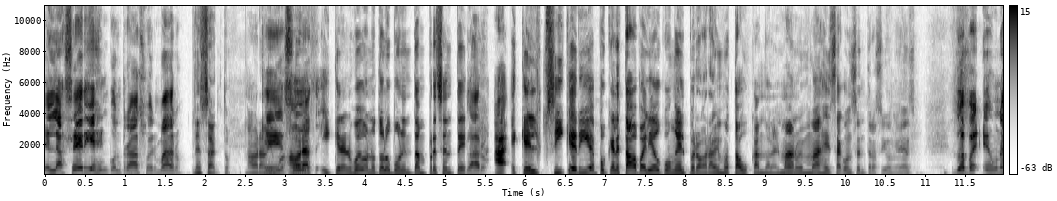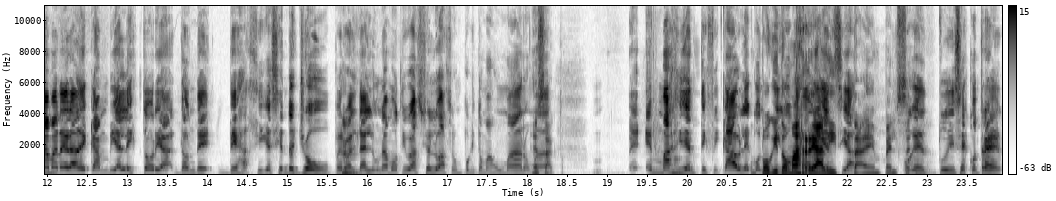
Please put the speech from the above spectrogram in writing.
En la serie es encontrar a su hermano. Exacto. Ahora mismo, eso- ahora, y que en el juego no te lo ponen tan presente. Claro. Ah, es que él sí quería, porque él estaba peleado con él, pero ahora mismo está buscando al hermano. Es más esa concentración en eso. Entonces, pues, es una manera de cambiar la historia donde deja, sigue siendo Joe, pero al Ujú. darle una motivación lo hace un poquito más humano. más- Exacto. es- es más identificable Un contigo poquito más realista en per se. Porque tú dices, contra,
